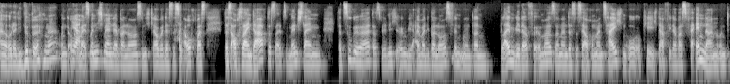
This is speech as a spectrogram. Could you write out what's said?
äh, oder die Wippe, ne? Und auf ja. einmal ist man nicht mehr in der Balance. Und ich glaube, das ist ja auch was, das auch sein darf, das als Menschsein dazugehört, dass wir nicht irgendwie einmal die Balance finden und dann bleiben wir da für immer, sondern das ist ja auch immer ein Zeichen, oh, okay, ich darf wieder was verändern. Und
